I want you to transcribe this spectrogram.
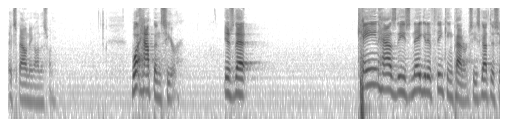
expounding on this one. What happens here is that Cain has these negative thinking patterns. He's got this,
